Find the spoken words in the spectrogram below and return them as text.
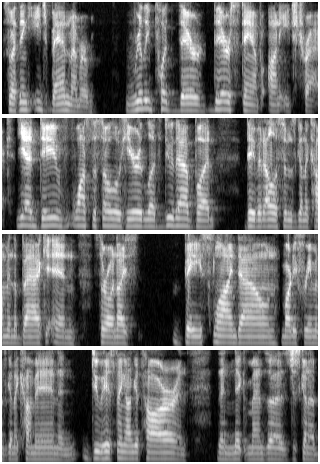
So I think each band member really put their their stamp on each track. Yeah, Dave wants to solo here, let's do that, but David Ellefson's going to come in the back and throw a nice bass line down. Marty Friedman's going to come in and do his thing on guitar and then Nick Menza is just going to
